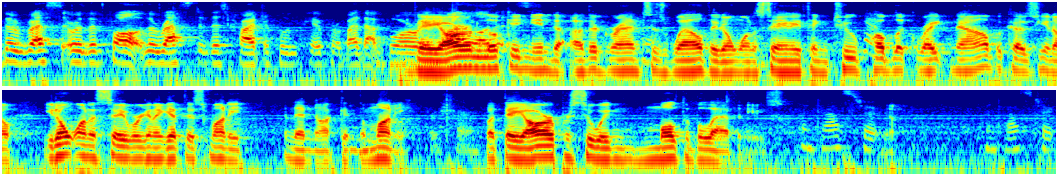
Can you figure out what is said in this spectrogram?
the rest, or the fall, the rest of this project will be paid for by that borrowing? They are bylaw looking that's- into other grants as well. They don't want to say anything too public right now because, you know, you don't want to say we're going to get this money and then not get the mm-hmm. money. For sure. But they are pursuing multiple avenues. Fantastic. Yeah. Fantastic.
